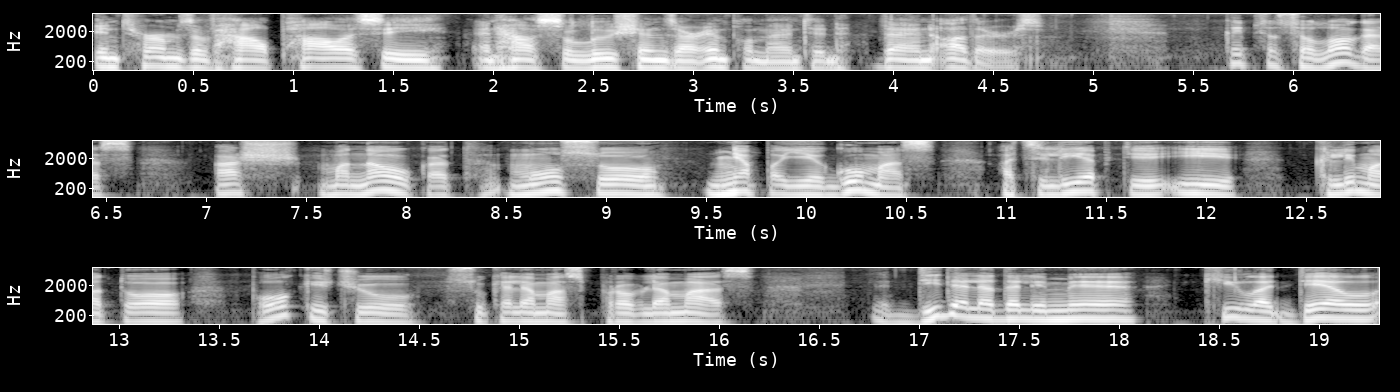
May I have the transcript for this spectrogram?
in terms of how policy and how solutions are implemented than others. Kaip sociologas, aš manau, kad mūsų nepajėgumas atsiliepti į klimato pokyčių sukeliamas problemas didelė dalimi kyla dėl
